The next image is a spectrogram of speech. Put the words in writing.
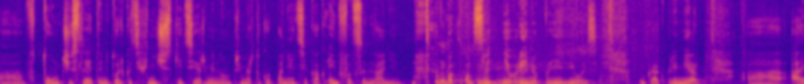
А, в том числе это не только технические термины, например, такое понятие, как инфо-цыгане. В последнее время появилось, ну, как пример. А, а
